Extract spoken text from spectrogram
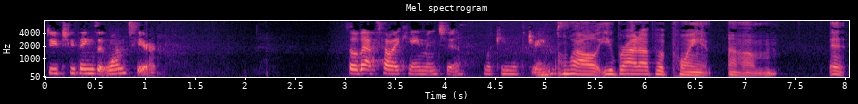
do two things at once here. So that's how I came into looking with dreams. Well, you brought up a point um, it,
